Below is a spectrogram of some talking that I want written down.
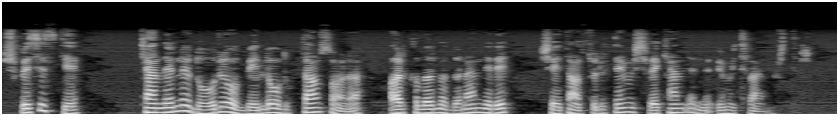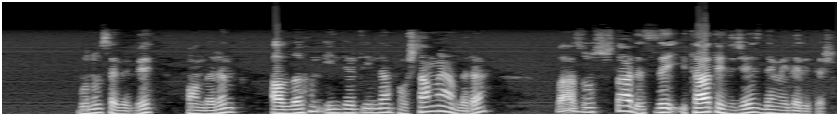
Şüphesiz ki kendilerine doğru yol belli olduktan sonra arkalarına dönenleri şeytan sürüklemiş ve kendilerine ümit vermiştir. Bunun sebebi onların Allah'ın indirdiğinden hoşlanmayanlara bazı hususlarda size itaat edeceğiz demeleridir.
